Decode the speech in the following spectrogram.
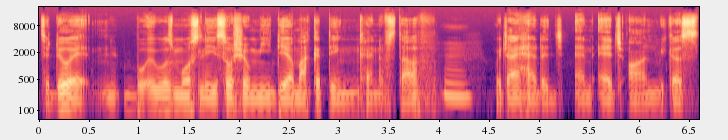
to do it. It was mostly social media marketing kind of stuff Mm. which I had a, an edge on because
